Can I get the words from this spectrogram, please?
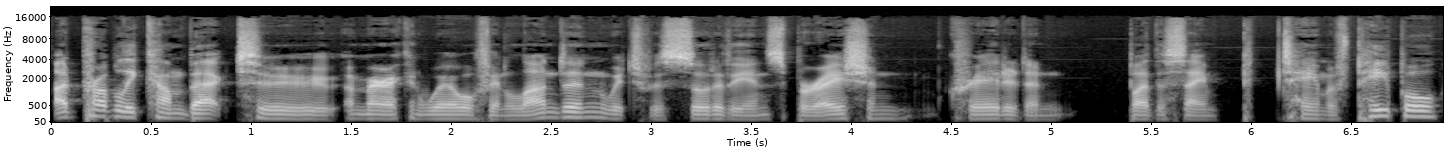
I'd probably come back to American Werewolf in London, which was sort of the inspiration created and by the same team of people.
